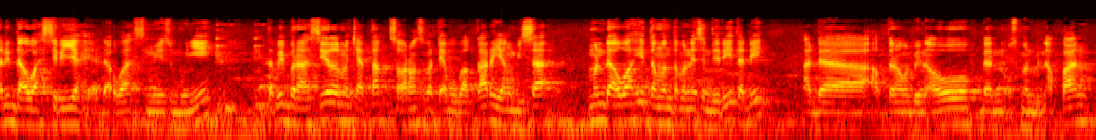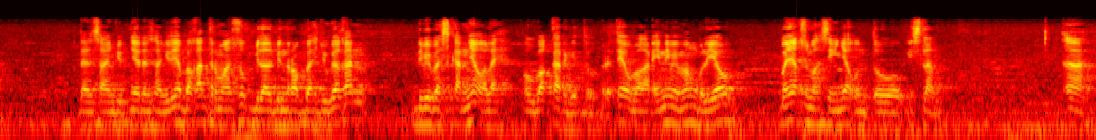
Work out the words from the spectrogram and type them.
tadi dakwah Siriah ya dakwah sembunyi-sembunyi tapi berhasil mencetak seorang seperti Abu Bakar yang bisa mendakwahi teman-temannya sendiri. Tadi ada Abdurrahman bin Auf dan Utsman bin Affan dan selanjutnya dan selanjutnya. Bahkan termasuk Bilal bin Rabah juga kan dibebaskannya oleh Abu Bakar gitu. Berarti Abu Bakar ini memang beliau banyak sumbangsinya untuk Islam. Nah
